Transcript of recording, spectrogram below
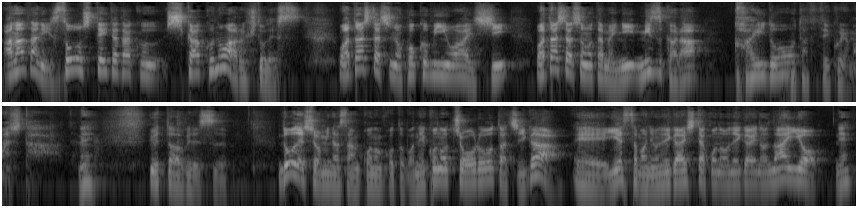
あなたにそうしていただく資格のある人です。私たちの国民を愛し私たちのために自ら街道を建ててくれました。ってね。言ったわけです。どうでしょう皆さんこの言葉ね。この長老たちが、えー、イエス様にお願いしたこのお願いの内容。ね。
